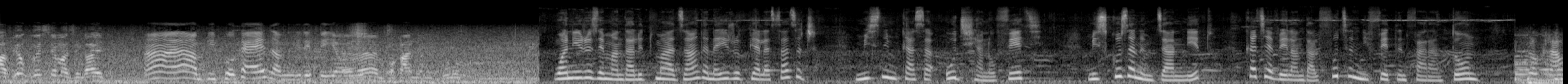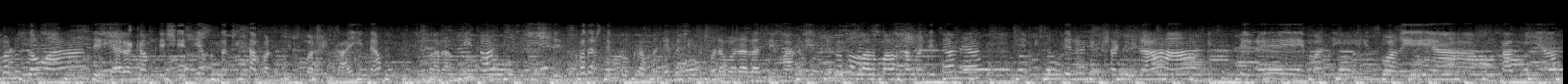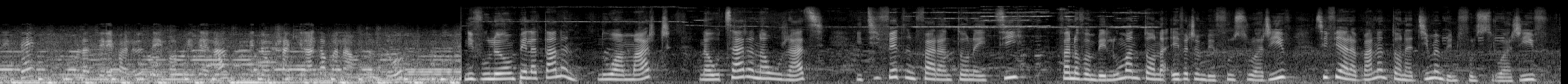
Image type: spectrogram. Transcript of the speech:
Ah, ah, eh, hoanireo zay mandalo eto mahajanga na ireo mpiala sasatra misy ny mikasa ody anao fetsy misy kosany mijanony eto ka tsy avela andalo fotsiny nyfetyn'ny farantaono fa maromarona mandretyaydmisy teny ho ah. miakira misyteny ah. hoe mandea soiré amide olarevan a matyaazymetmakirakana mi ny volo eo ampelatanany no amaritra na ho tsara na ho ratsy ity fetyny farany taona ity fanaovam-beloma ny taona efatra mbyfolo syroa arivo sy fiarabana ny taona dimy ambiny folo sy roa arivo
